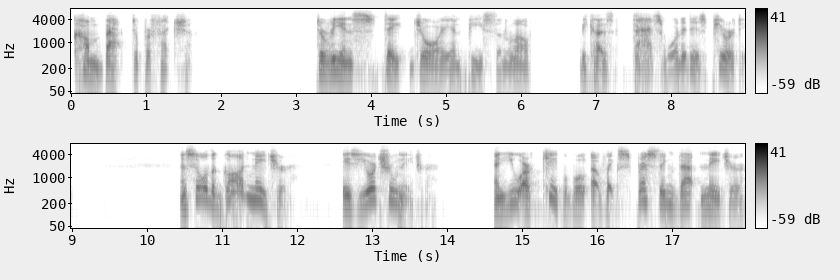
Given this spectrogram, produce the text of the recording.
come back to perfection, to reinstate joy and peace and love, because that's what it is purity. And so the God nature is your true nature, and you are capable of expressing that nature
